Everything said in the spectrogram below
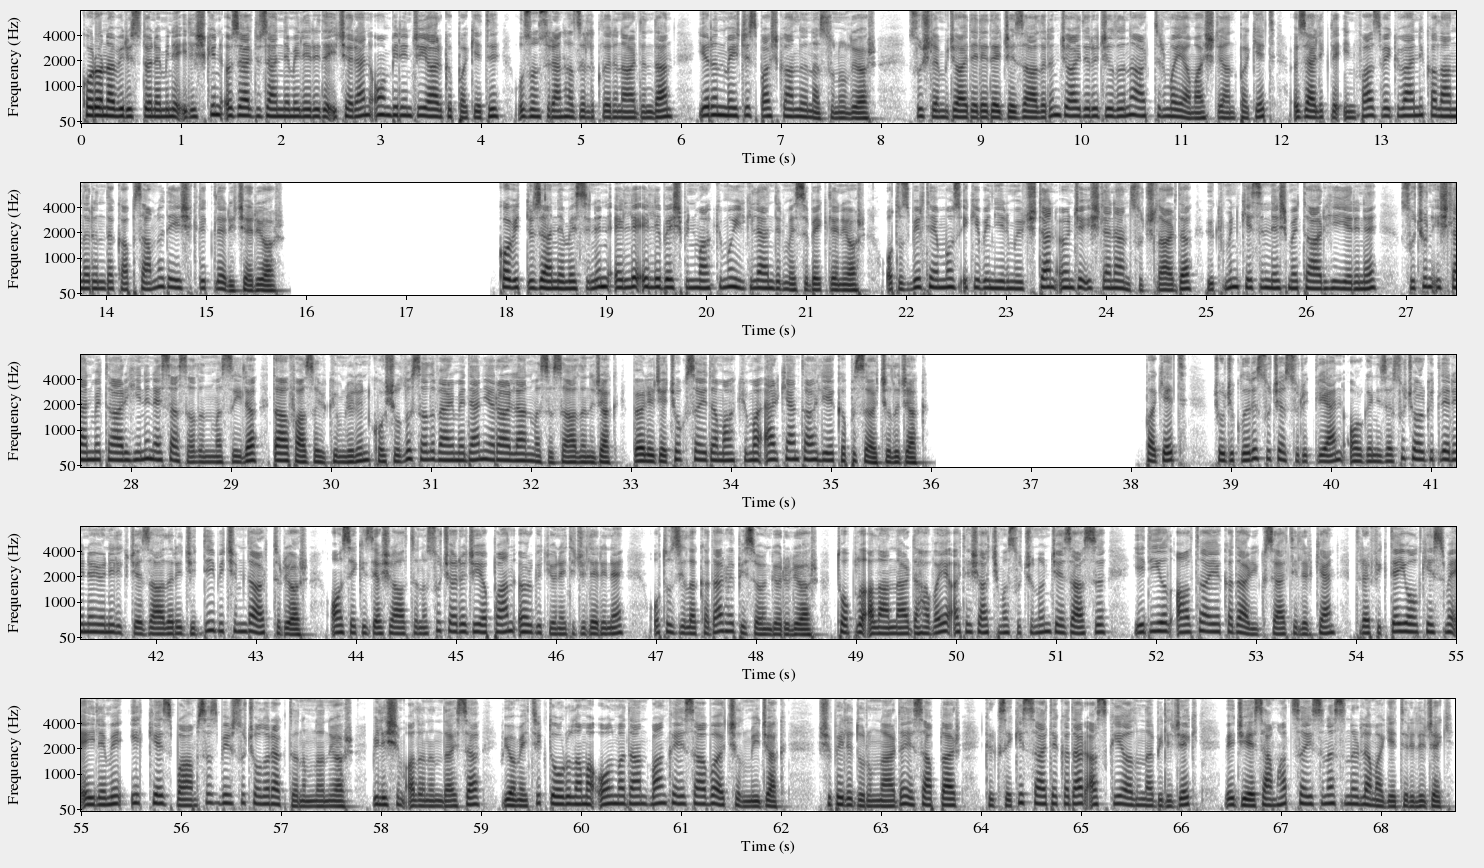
Koronavirüs dönemine ilişkin özel düzenlemeleri de içeren 11. yargı paketi uzun süren hazırlıkların ardından yarın meclis başkanlığına sunuluyor. Suçla mücadelede cezaların caydırıcılığını arttırmayı amaçlayan paket, özellikle infaz ve güvenlik alanlarında kapsamlı değişiklikler içeriyor. Covid düzenlemesinin 50-55 bin mahkumu ilgilendirmesi bekleniyor. 31 Temmuz 2023'ten önce işlenen suçlarda hükmün kesinleşme tarihi yerine suçun işlenme tarihinin esas alınmasıyla daha fazla hükümlünün koşullu salı vermeden yararlanması sağlanacak. Böylece çok sayıda mahkuma erken tahliye kapısı açılacak. Paket, çocukları suça sürükleyen organize suç örgütlerine yönelik cezaları ciddi biçimde arttırıyor. 18 yaş altını suç aracı yapan örgüt yöneticilerine 30 yıla kadar hapis öngörülüyor. Toplu alanlarda havaya ateş açma suçunun cezası 7 yıl 6 aya kadar yükseltilirken, trafikte yol kesme eylemi ilk kez bağımsız bir suç olarak tanımlanıyor. Bilişim alanında ise biyometrik doğrulama olmadan banka hesabı açılmayacak. Şüpheli durumlarda hesaplar 48 saate kadar askıya alınabilecek ve GSM hat sayısına sınırlama getirilecek.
